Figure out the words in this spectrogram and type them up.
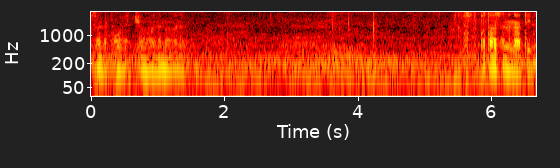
sana po ulit yung ano nung ano. Patasan na natin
